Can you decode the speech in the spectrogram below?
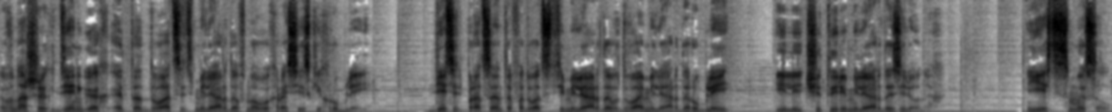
В наших деньгах это 20 миллиардов новых российских рублей. 10% от 20 миллиардов – 2 миллиарда рублей или 4 миллиарда зеленых. Есть смысл.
